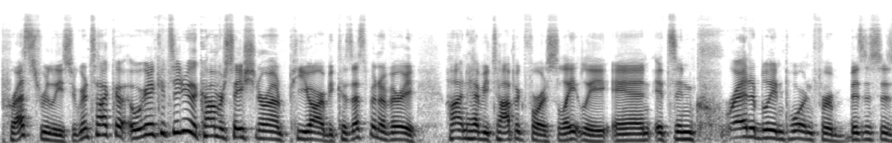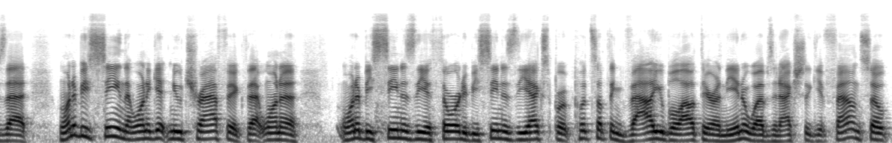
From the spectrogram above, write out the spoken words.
press release. We're going to talk. Uh, we're going to continue the conversation around PR because that's been a very hot and heavy topic for us lately, and it's incredibly important for businesses that want to be seen, that want to get new traffic, that want to want to be seen as the authority, be seen as the expert, put something valuable out there on the interwebs and actually get found. So,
